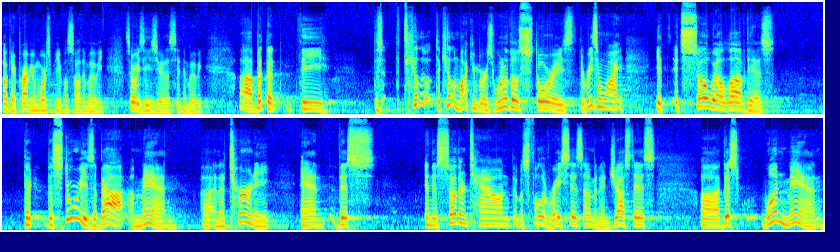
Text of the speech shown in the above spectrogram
Okay, probably more people saw the movie. It's always easier to see the movie. Uh, but the, the, the, to, kill, to Kill a Mockingbird is one of those stories. The reason why it, it's so well loved is the, the story is about a man, uh, an attorney, and this in this southern town that was full of racism and injustice, uh, this one man,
